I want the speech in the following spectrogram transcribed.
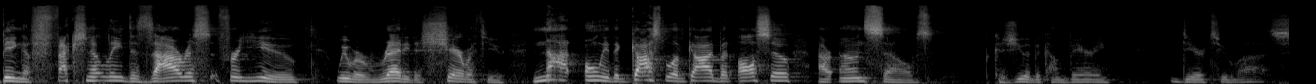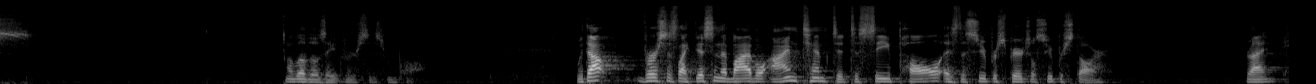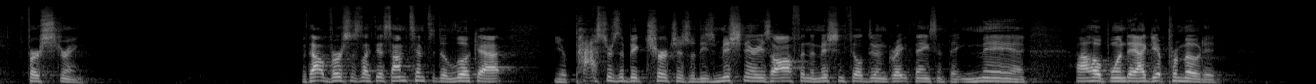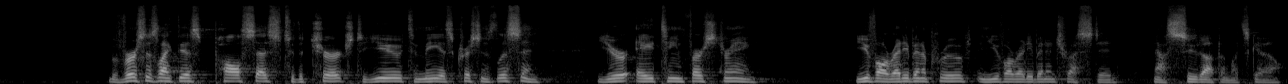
being affectionately desirous for you, we were ready to share with you not only the gospel of God, but also our own selves, because you had become very dear to us. I love those eight verses from Paul. Without verses like this in the Bible, I'm tempted to see Paul as the super spiritual superstar, right? First string. Without verses like this, I'm tempted to look at you know, pastors of big churches or these missionaries off in the mission field doing great things and think, man, I hope one day I get promoted. But verses like this, Paul says to the church, to you, to me as Christians listen, you're 18 first string. You've already been approved and you've already been entrusted. Now suit up and let's go.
